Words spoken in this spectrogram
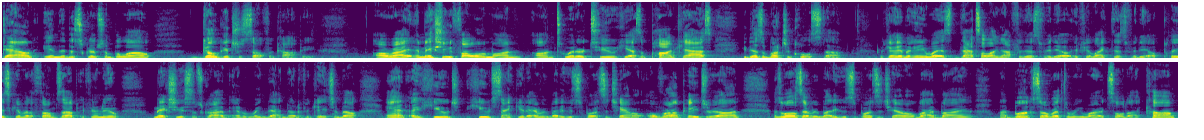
down in the description below. Go get yourself a copy. All right, and make sure you follow him on, on Twitter too. He has a podcast, he does a bunch of cool stuff. Okay, but anyways, that's all I got for this video. If you like this video, please give it a thumbs up. If you're new, make sure you subscribe and ring that notification bell. And a huge, huge thank you to everybody who supports the channel over on Patreon, as well as everybody who supports the channel by buying my books over at therewiredsoul.com,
